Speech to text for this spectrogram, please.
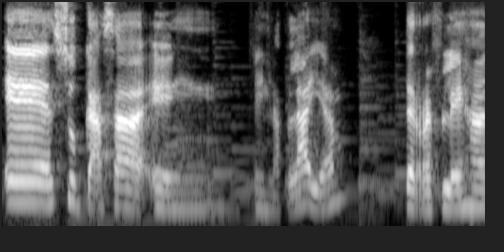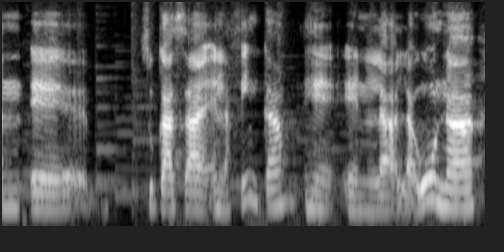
eh, su casa en, la playa, te reflejan eh, su casa en la finca, eh, en la laguna,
